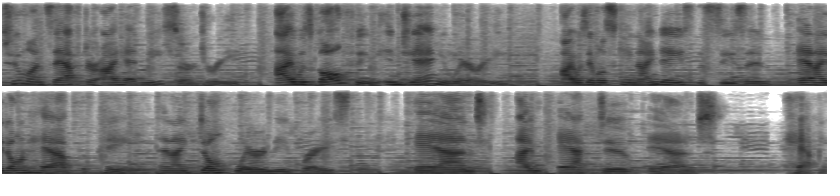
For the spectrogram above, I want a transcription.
Two months after I had knee surgery, I was golfing in January. I was able to ski nine days this season, and I don't have the pain, and I don't wear a knee brace, and I'm active and happy.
